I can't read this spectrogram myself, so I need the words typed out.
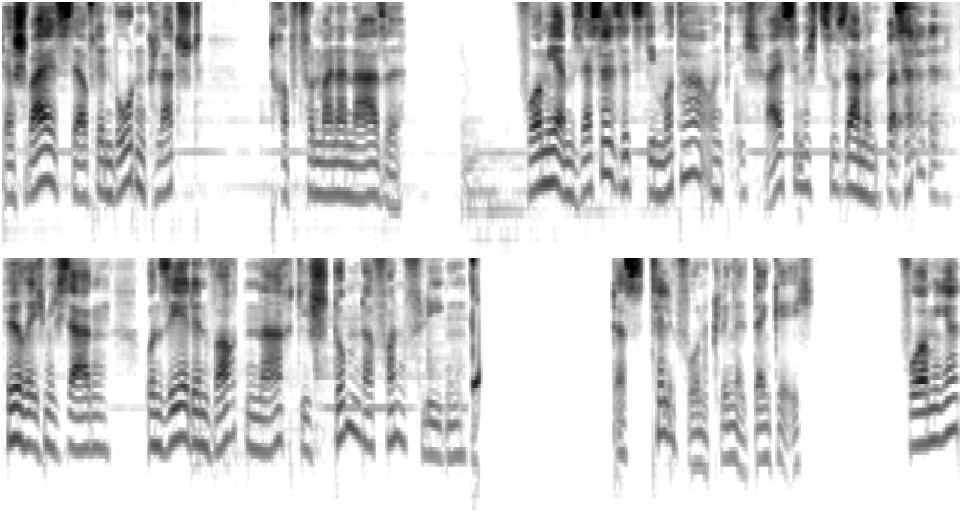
Der Schweiß, der auf den Boden klatscht, tropft von meiner Nase. Vor mir im Sessel sitzt die Mutter und ich reiße mich zusammen. Was hat er denn? höre ich mich sagen und sehe den Worten nach, die stumm davonfliegen. Das Telefon klingelt, denke ich. Vor mir,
